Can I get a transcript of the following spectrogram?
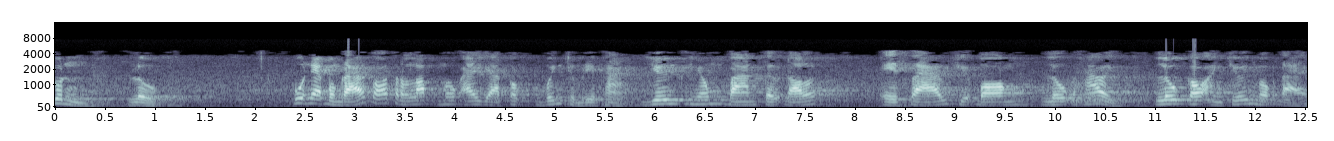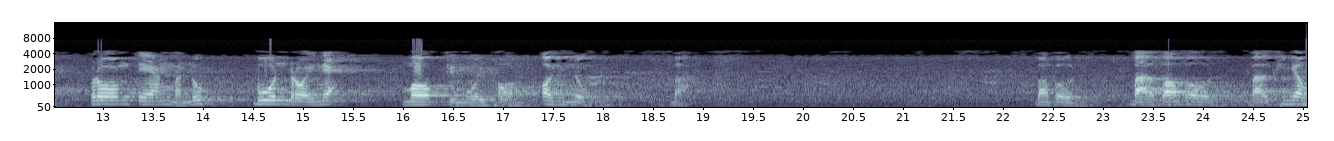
គុណលោកពួកអ្នកបម្រើក៏ត្រឡប់មកឯយ៉ាកុបវិញជម្រាបថា យើងខ្ញុំបានទៅដល់អេសាវជាបងលោកហើយ លោកក៏អញ្ជើញមកដែរព្រមទាំងមនុស្ស 400នាក់មកជាមួយផងអញនោះបាទបងប្អូនបើបងប្អូនបើខ្ញុំ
